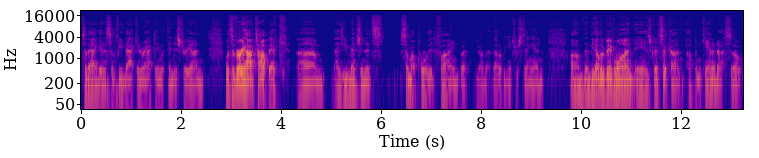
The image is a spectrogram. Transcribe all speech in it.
to that, getting some feedback, interacting with industry on what's a very hot topic. Um, as you mentioned, it's somewhat poorly defined, but you know that that'll be interesting. And um, then the other big one is GridSecCon up in Canada. So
